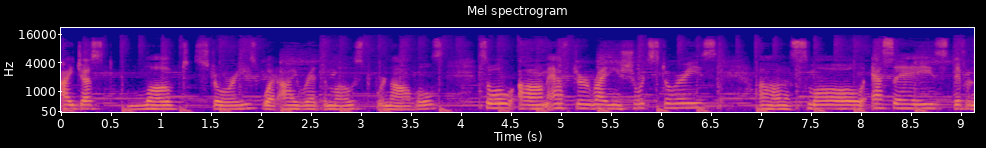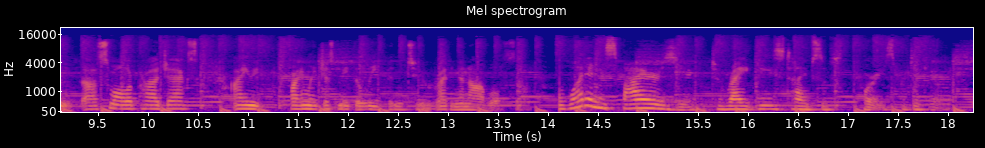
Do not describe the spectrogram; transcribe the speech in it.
I just loved stories. What I read the most were novels. So um, after writing short stories uh, small essays, different uh, smaller projects. I finally just made the leap into writing a novel. So, what inspires you to write these types of stories, particularly?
